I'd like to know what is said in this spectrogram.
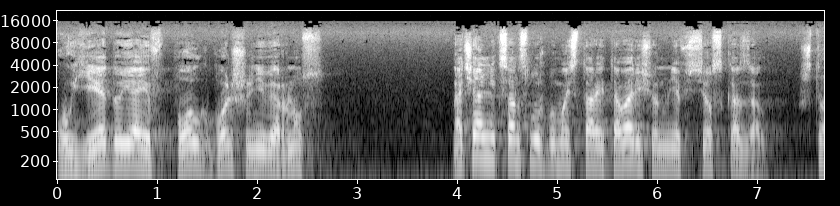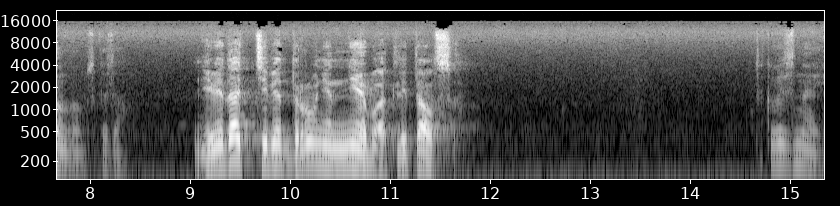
Уеду я и в полк больше не вернусь. Начальник санслужбы, мой старый товарищ, он мне все сказал. Что он вам сказал? Не видать тебе, Друнин, небо, отлетался. Так вы знаете.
